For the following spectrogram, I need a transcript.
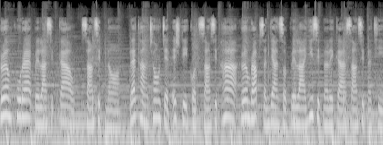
เริ่มคู่แรกเวลา 19 30 น และทางช่อง 7 HD กด 35 เริ่มรับสัญญาณสดเวลา 20นาฬิกา30 นาที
